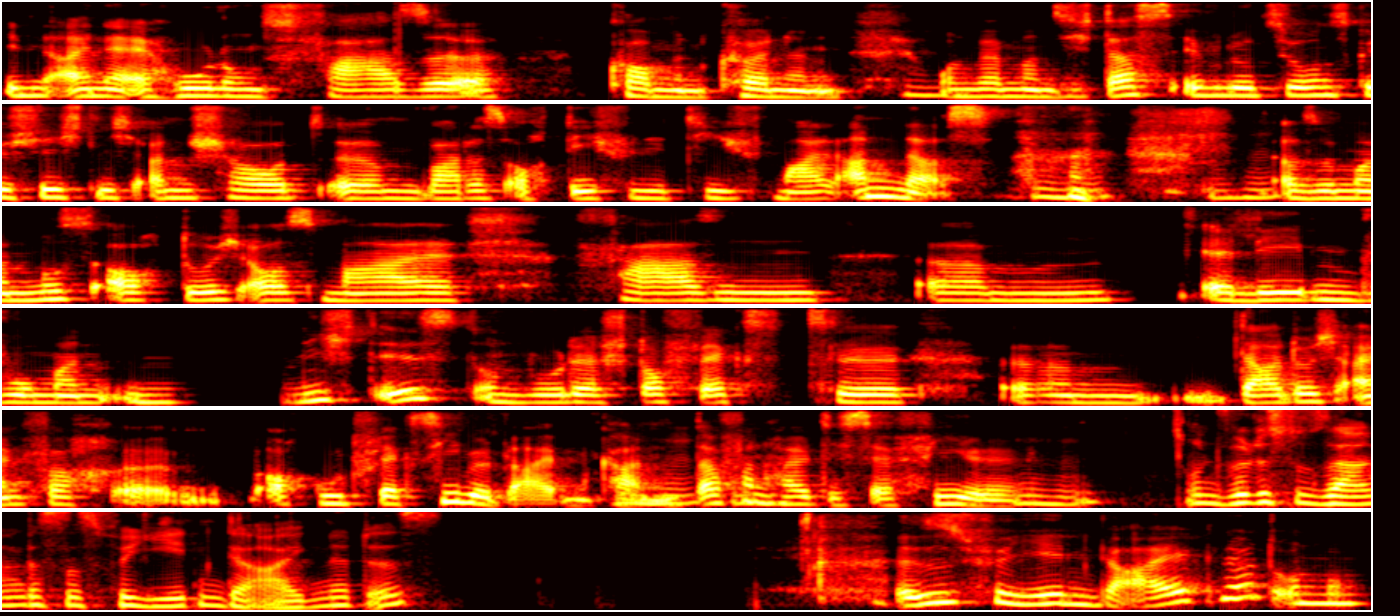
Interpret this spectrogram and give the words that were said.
in eine Erholungsphase kommen können. Mhm. Und wenn man sich das evolutionsgeschichtlich anschaut, ähm, war das auch definitiv mal anders. Mhm. Mhm. Also man muss auch durchaus mal Phasen ähm, erleben, wo man nicht isst und wo der Stoffwechsel ähm, dadurch einfach äh, auch gut flexibel bleiben kann. Mhm. Davon mhm. halte ich sehr viel. Mhm. Und würdest du sagen, dass das für jeden geeignet ist? Es ist für jeden geeignet und man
